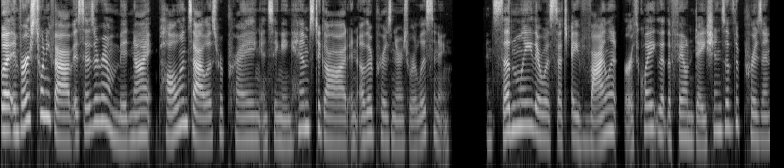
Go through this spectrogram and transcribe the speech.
But in verse 25, it says around midnight, Paul and Silas were praying and singing hymns to God, and other prisoners were listening. And suddenly there was such a violent earthquake that the foundations of the prison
